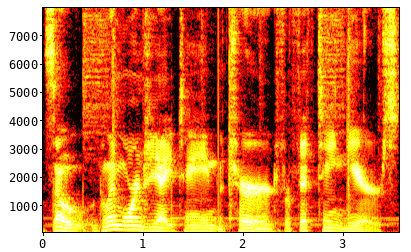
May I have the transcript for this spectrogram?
So Glenmorangie 18 matured for 15 years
